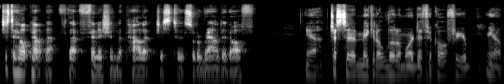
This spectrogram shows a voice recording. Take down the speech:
just to help out that that finish in the palate, just to sort of round it off. Yeah, just to make it a little more difficult for your, you know,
